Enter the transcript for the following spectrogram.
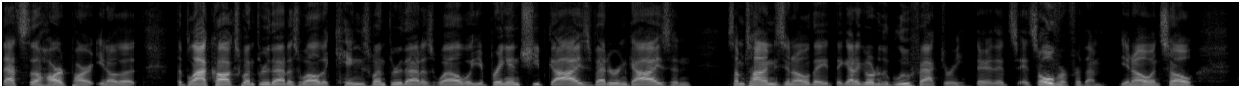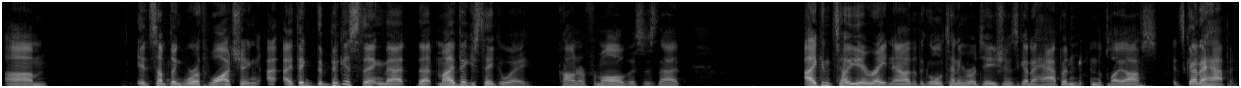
that's the hard part. You know, the the Blackhawks went through that as well. The Kings went through that as well. Well, you bring in cheap guys, veteran guys, and sometimes you know they they got to go to the glue factory. They're, it's it's over for them. You know, and so um, it's something worth watching. I, I think the biggest thing that that my biggest takeaway, Conor, from all of this is that I can tell you right now that the goaltending rotation is going to happen in the playoffs. It's going to happen.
